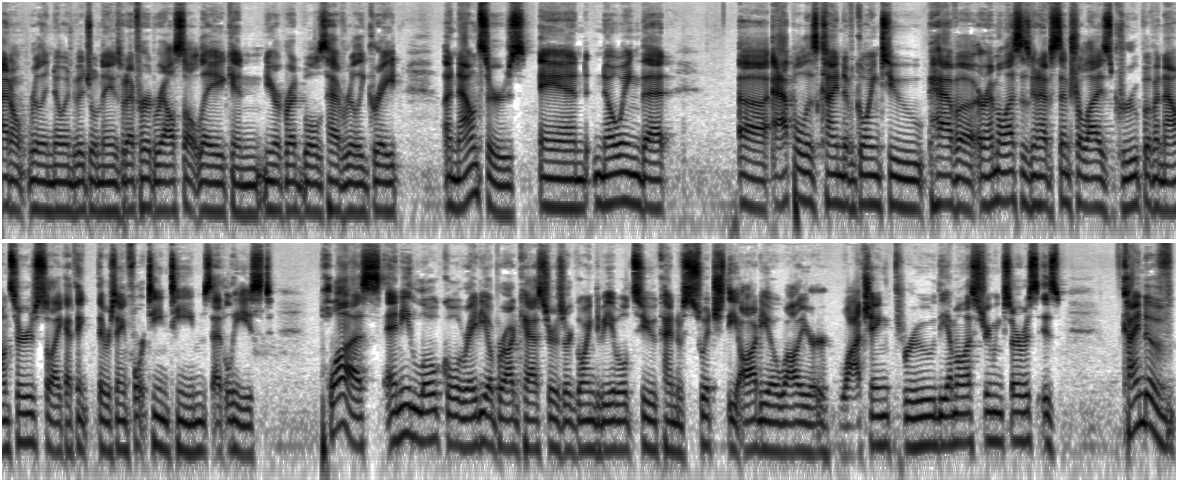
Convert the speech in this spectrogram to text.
I don't really know individual names, but I've heard Real Salt Lake and New York Red Bulls have really great announcers, and knowing that uh, Apple is kind of going to have a, or MLS is going to have a centralized group of announcers. So, like, I think they were saying 14 teams at least. Plus, any local radio broadcasters are going to be able to kind of switch the audio while you're watching through the MLS streaming service, is kind of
